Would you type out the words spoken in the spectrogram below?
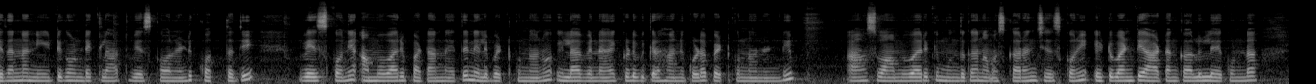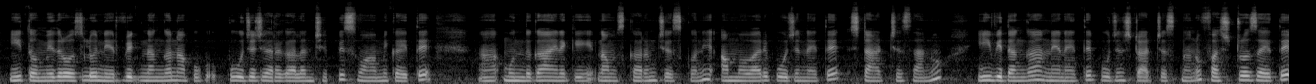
ఏదన్నా నీట్గా ఉండే క్లాత్ వేసుకోవాలండి. కొత్తది వేసుకొని అమ్మవారి పటాన్ని అయితే నిలబెట్టుకున్నాను. ఇలా వినాయకుడి విగ్రహాన్ని కూడా పెట్టుకున్నానండి. ఆ స్వామివారికి ముందుగా నమస్కారం చేసుకొని ఎటువంటి ఆటంకాలు లేకుండా ఈ తొమ్మిది రోజులు నిర్విఘ్నంగా నా పూజ జరగాలని చెప్పి స్వామికి అయితే ముందుగా ఆయనకి నమస్కారం చేసుకొని అమ్మవారి పూజను అయితే స్టార్ట్ చేశాను. ఈ విధంగా నేనైతే పూజను స్టార్ట్ చేస్తున్నాను. ఫస్ట్ రోజు అయితే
